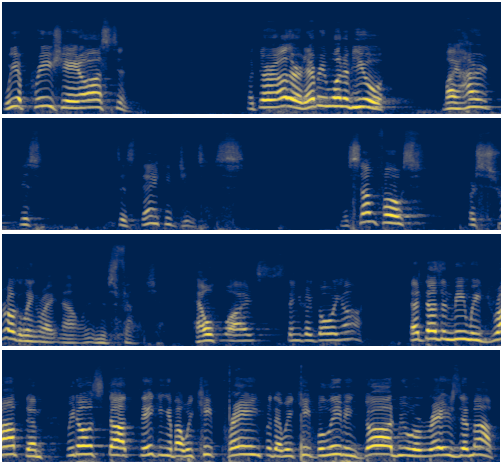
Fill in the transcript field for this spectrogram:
we appreciate Austin. But there are others. Every one of you, my heart just says, Thank you, Jesus. But some folks are struggling right now in this fellowship. Health wise, things are going on. That doesn't mean we drop them. We don't stop thinking about we keep praying for them. We keep believing God we will raise them up.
